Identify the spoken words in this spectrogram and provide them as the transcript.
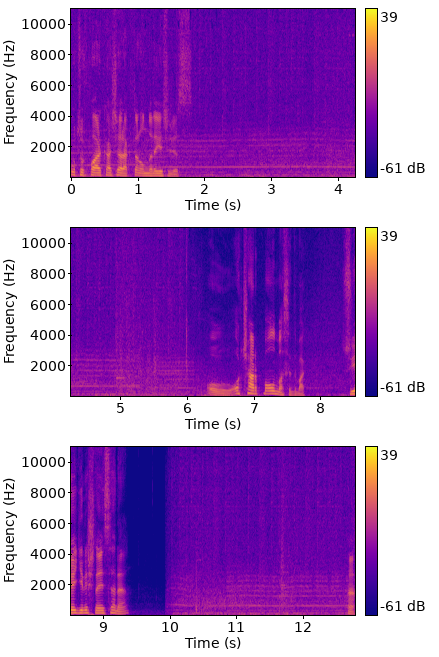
Bu tur farkı açaraktan onlara geçeceğiz. Oo, o çarpma olmasaydı bak. Suya giriş neyse ne. Heh.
